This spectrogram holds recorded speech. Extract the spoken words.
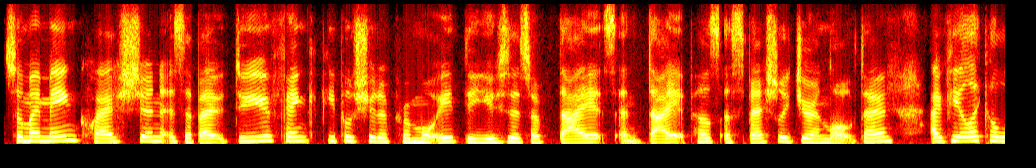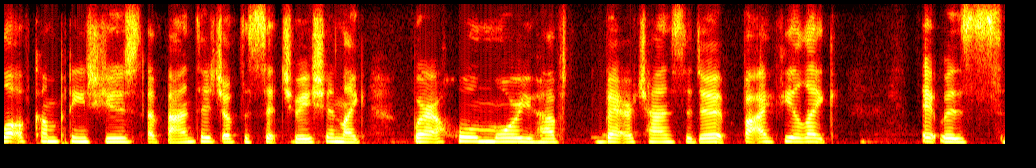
So my main question is about do you think people should have promoted the uses of diets and diet pills, especially during lockdown? I feel like a lot of companies use advantage of the situation, like where at home more you have better chance to do it. But I feel like it was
